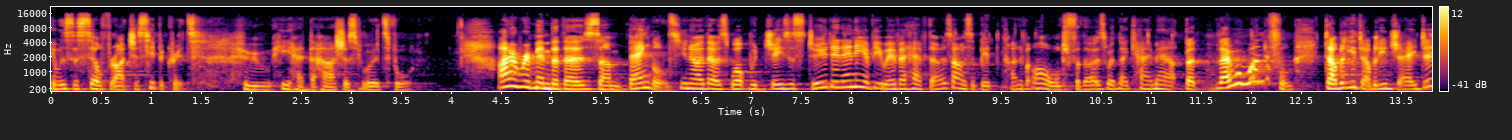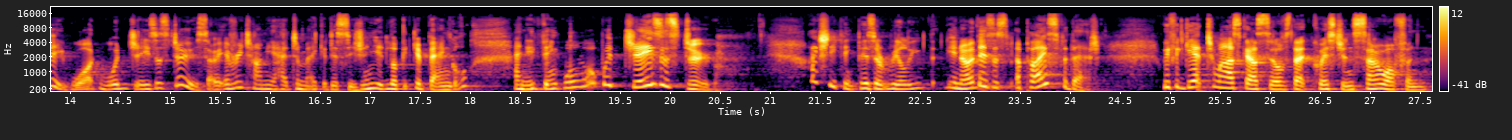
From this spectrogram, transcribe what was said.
It was the self righteous hypocrites who he had the harshest words for. I remember those um, bangles, you know, those what would Jesus do? Did any of you ever have those? I was a bit kind of old for those when they came out, but they were wonderful. WWJD, what would Jesus do? So every time you had to make a decision, you'd look at your bangle and you'd think, well, what would Jesus do? I actually think there's a really, you know, there's a, a place for that. We forget to ask ourselves that question so often.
